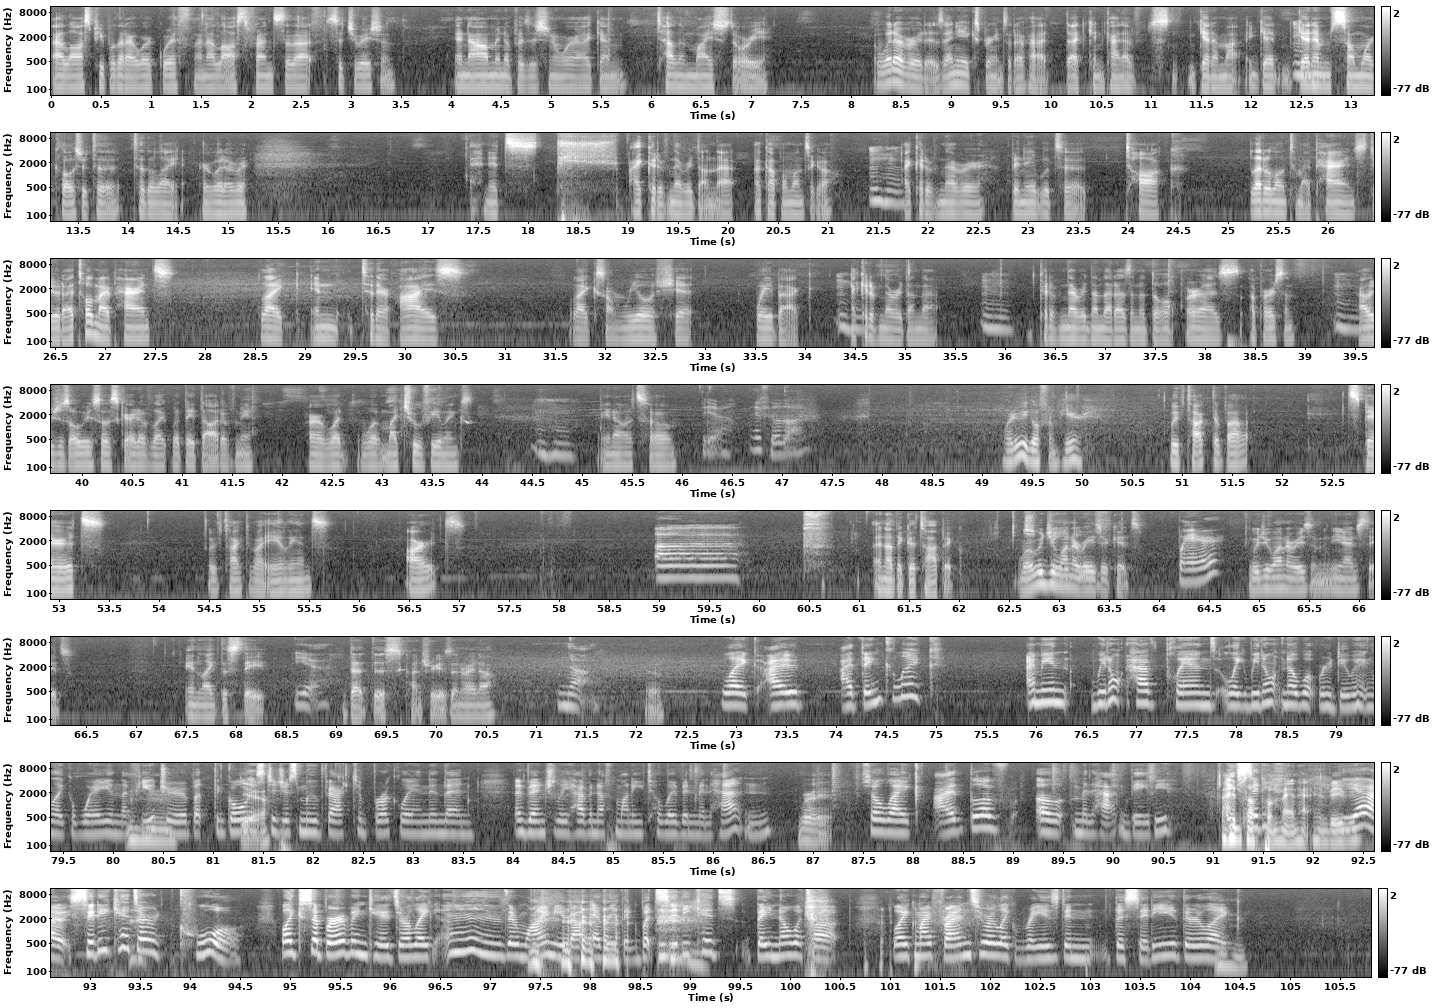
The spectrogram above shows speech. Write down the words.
I lost people that I work with, and I lost friends to that situation, and now I'm in a position where I can tell him my story. Whatever it is, any experience that I've had that can kind of get him out, get get Mhm. him somewhere closer to to the light or whatever and it's I could have never done that a couple months ago. Mm-hmm. I could have never been able to talk, let alone to my parents, dude. I told my parents, like into their eyes, like some real shit, way back. I could have never done that. Mm-hmm. Could have never done that as an adult or as a person. Mm-hmm. I was just always so scared of like what they thought of me, or what what my true feelings. Mm-hmm. You know, so Yeah, I feel that. where do we go from here? We've talked about spirits. We've talked about aliens, arts. Uh, Another good topic. Where would you want to raise your kids? where? Would you want to raise them in the United States? In like the state Yeah. that this country is in right now? No. Yeah. Like I I think like I mean, we don't have plans like we don't know what we're doing like way in the Mhm. future, but the goal is to just move back to Brooklyn and then eventually have enough money to live in Manhattan. Right. So like I'd love a Manhattan baby. I'd Like love city- a Manhattan baby. Yeah, city kids are cool. Like suburban kids are like, "Uh," they're whiny about everything, but city kids they know what's up. Like my friends who are like raised in the city, they're like Mhm.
